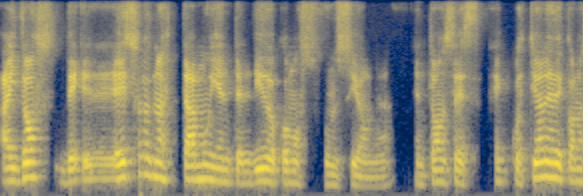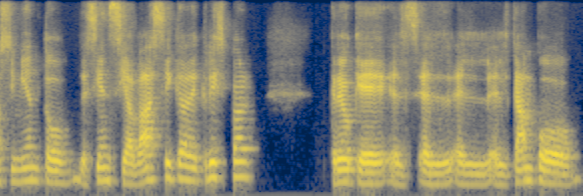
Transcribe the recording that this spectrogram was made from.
hay dos, de, eso no está muy entendido cómo funciona. Entonces, en cuestiones de conocimiento de ciencia básica de CRISPR, Creo que el, campo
